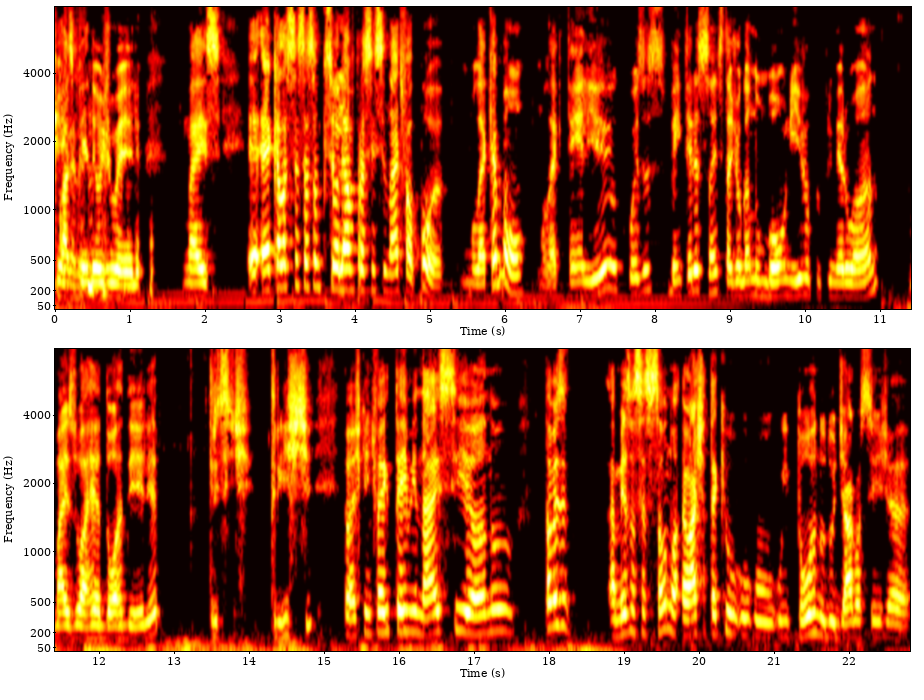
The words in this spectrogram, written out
Chega, quase né? perder o joelho. Mas é, é aquela sensação que você olhava pra Cincinnati e fala, pô, o moleque é bom. O moleque tem ali coisas bem interessantes. Tá jogando um bom nível pro primeiro ano. Mas o arredor dele é triste. Triste. Então acho que a gente vai terminar esse ano. Talvez a mesma sensação. Eu acho até que o, o, o entorno do Jaguar seja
